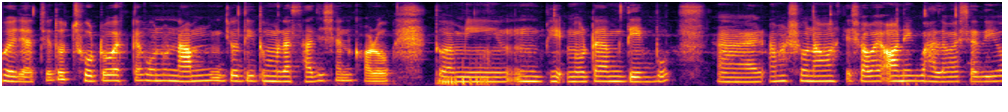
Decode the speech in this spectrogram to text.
হয়ে যাচ্ছে। তো ছোট একটা কোনো নাম যদি তোমরা সাজেশন করো, তো আমি ওটা আমি দেখব। আর আমার সোনামাকে সবাই অনেক ভালোবাসা দিও,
